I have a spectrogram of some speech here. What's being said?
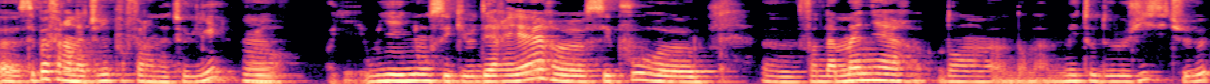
euh, c'est pas faire un atelier pour faire un atelier. oui et non, c'est que derrière, euh, c'est pour, enfin de la manière dans ma, dans ma méthodologie, si tu veux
